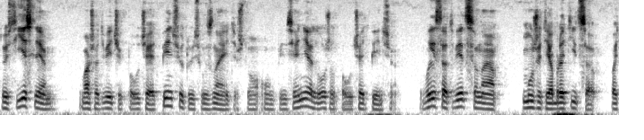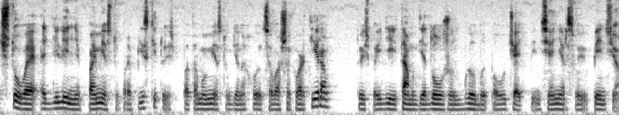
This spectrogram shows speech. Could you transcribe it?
То есть если ваш ответчик получает пенсию, то есть вы знаете, что он пенсионер, должен получать пенсию. Вы, соответственно, можете обратиться в почтовое отделение по месту прописки, то есть по тому месту, где находится ваша квартира, то есть по идее там, где должен был бы получать пенсионер свою пенсию,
